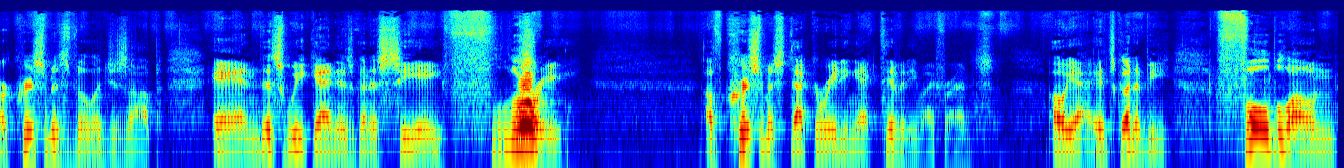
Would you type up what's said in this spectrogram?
Our Christmas village is up, and this weekend is going to see a flurry of Christmas decorating activity, my friends. Oh, yeah, it's going to be full blown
